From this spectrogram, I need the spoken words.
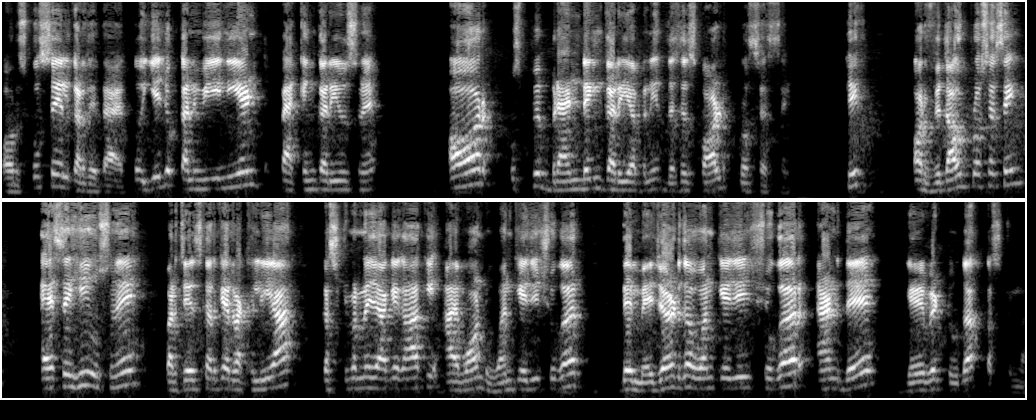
और उसको सेल कर देता है। तो ये जो कन्वीनियंट पैकिंग करी उसने और उस पर ब्रांडिंग करी अपनी दिस इज़ कॉल्ड प्रोसेसिंग ठीक? और विदाउट प्रोसेसिंग ऐसे ही उसने परचेज करके रख लिया। कस्टमर ने जाके कहा कि I want one K G sugar they measured the one K G sugar and they gave it to the customer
